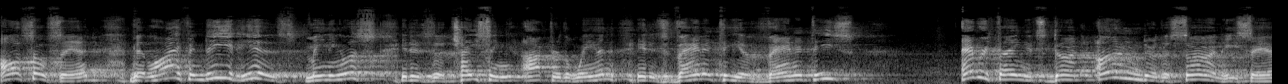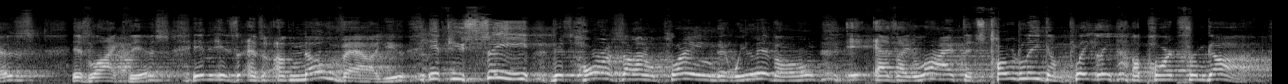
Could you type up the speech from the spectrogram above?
also said that life indeed is meaningless. It is a chasing after the wind. It is vanity of vanities. Everything that's done under the sun, he says, is like this. It is of no value if you see this horizontal plane that we live on as a life that's totally, completely apart from God.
